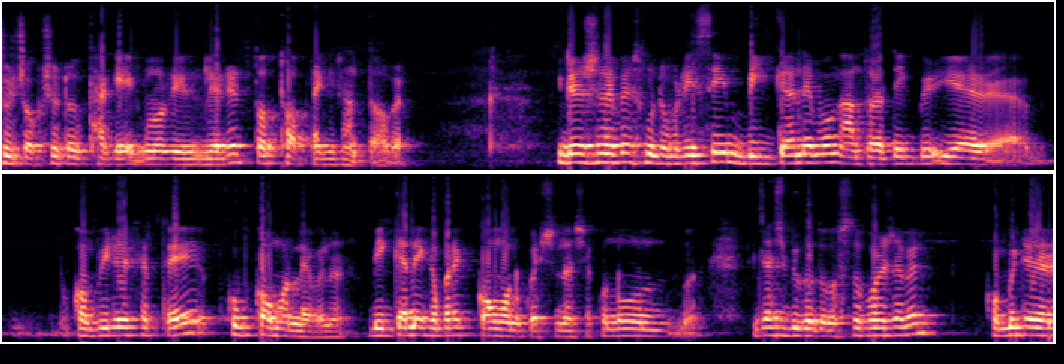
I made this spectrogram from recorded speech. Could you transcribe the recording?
সূচক সূচক থাকে এগুলো রিলেটেড তথ্য আপনাকে জানতে হবে। ইন্টারন্যাশনাল অ্যাফেয়ার্স মোটামুটি সেম বিজ্ঞান এবং আন্তর্জাতিক ইয়ের কম্পিউটারের ক্ষেত্রে খুব কমন লেভেলের বিজ্ঞানে একেবারে কমন কোয়েশ্চেন আসে। কোনো জাস্ট বিগত বস্তু পড়ে যাবেন কম্পিউটার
